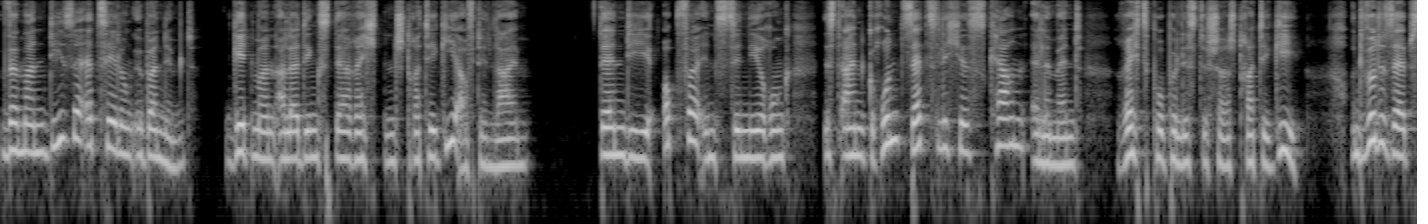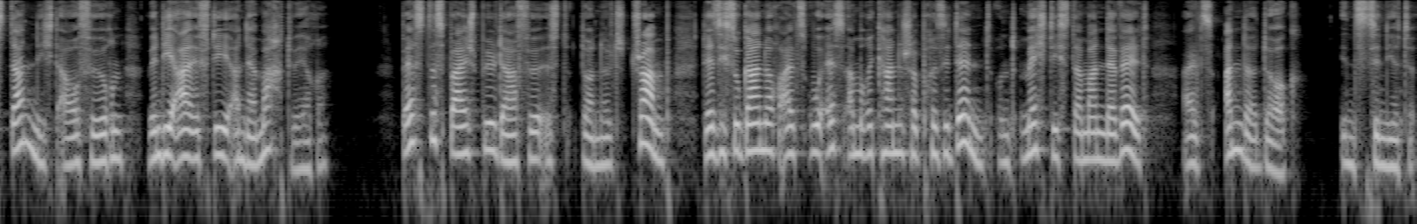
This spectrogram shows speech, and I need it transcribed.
Wenn man diese Erzählung übernimmt, geht man allerdings der rechten Strategie auf den Leim. Denn die Opferinszenierung ist ein grundsätzliches Kernelement rechtspopulistischer Strategie und würde selbst dann nicht aufhören, wenn die AfD an der Macht wäre. Bestes Beispiel dafür ist Donald Trump, der sich sogar noch als US-amerikanischer Präsident und mächtigster Mann der Welt als Underdog inszenierte.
